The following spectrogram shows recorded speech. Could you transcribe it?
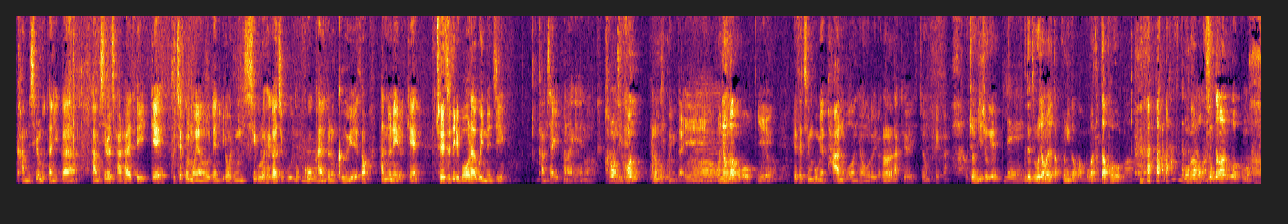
감시를 못하니까 감시를 잘 할 수 있게 부채꼴 모양으로 된 이런 식으로 해가지고 놓고 음. 간수는 그 위에서 한눈에 이렇게 죄수들이 뭘 하고 있는지 감시하기 편하게 해놓은 파놉티콘? 파놉티콘입니다. 예. 아, 원형 감옥. 예. 원형 감옥. 그래서 지금 보면 반원형으로 이렇게 응. 딱 되어 있죠 무대가. 아, 어쩐지 저게 네. 무대 들어오자마자 딱 보니까 막 뭔가 답답하고 막 뭔가 막 구속당하는 것 같고 막 아,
